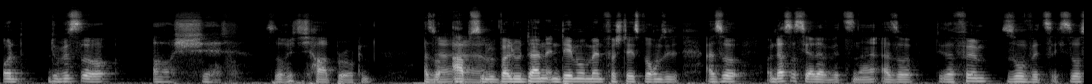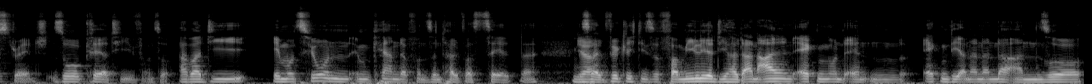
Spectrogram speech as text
Und du bist so, oh shit, so richtig heartbroken. Also ja, absolut, ja, ja. weil du dann in dem Moment verstehst, warum sie. Also, und das ist ja der Witz, ne? Also, dieser Film, so witzig, so strange, so kreativ und so. Aber die Emotionen im Kern davon sind halt, was zählt. Ne? Ja. ist halt wirklich diese Familie, die halt an allen Ecken und Enden ecken die aneinander an. So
